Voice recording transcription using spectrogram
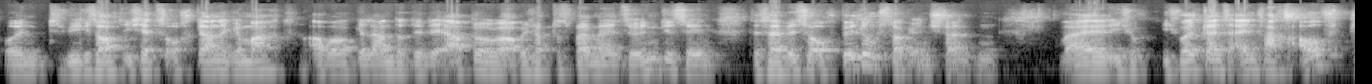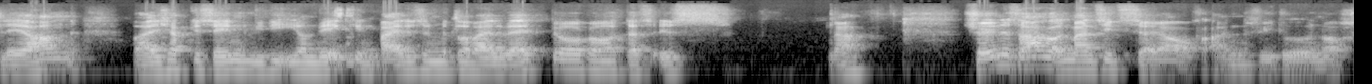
Und wie gesagt, ich hätte es auch gerne gemacht, aber gelernter DDR-Bürger, aber ich habe das bei meinen Söhnen gesehen. Deshalb ist ja auch Bildungstag entstanden, weil ich, ich wollte ganz einfach aufklären, weil ich habe gesehen, wie die ihren Weg gehen. Beide sind mittlerweile Weltbürger. Das ist ja schöne Sache und man sieht es ja auch an, wie du noch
